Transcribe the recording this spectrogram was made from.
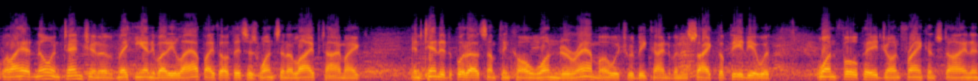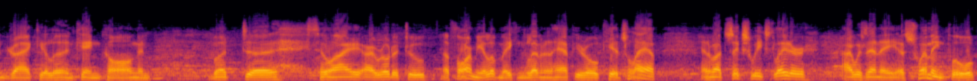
Well, I had no intention of making anybody laugh. I thought this is once in a lifetime. I intended to put out something called Wonderama, which would be kind of an encyclopedia with one full page on Frankenstein and Dracula and King Kong and but uh, so I, I wrote it to a formula of making 11 and a half year old kids laugh. And about six weeks later I was in a, a swimming pool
